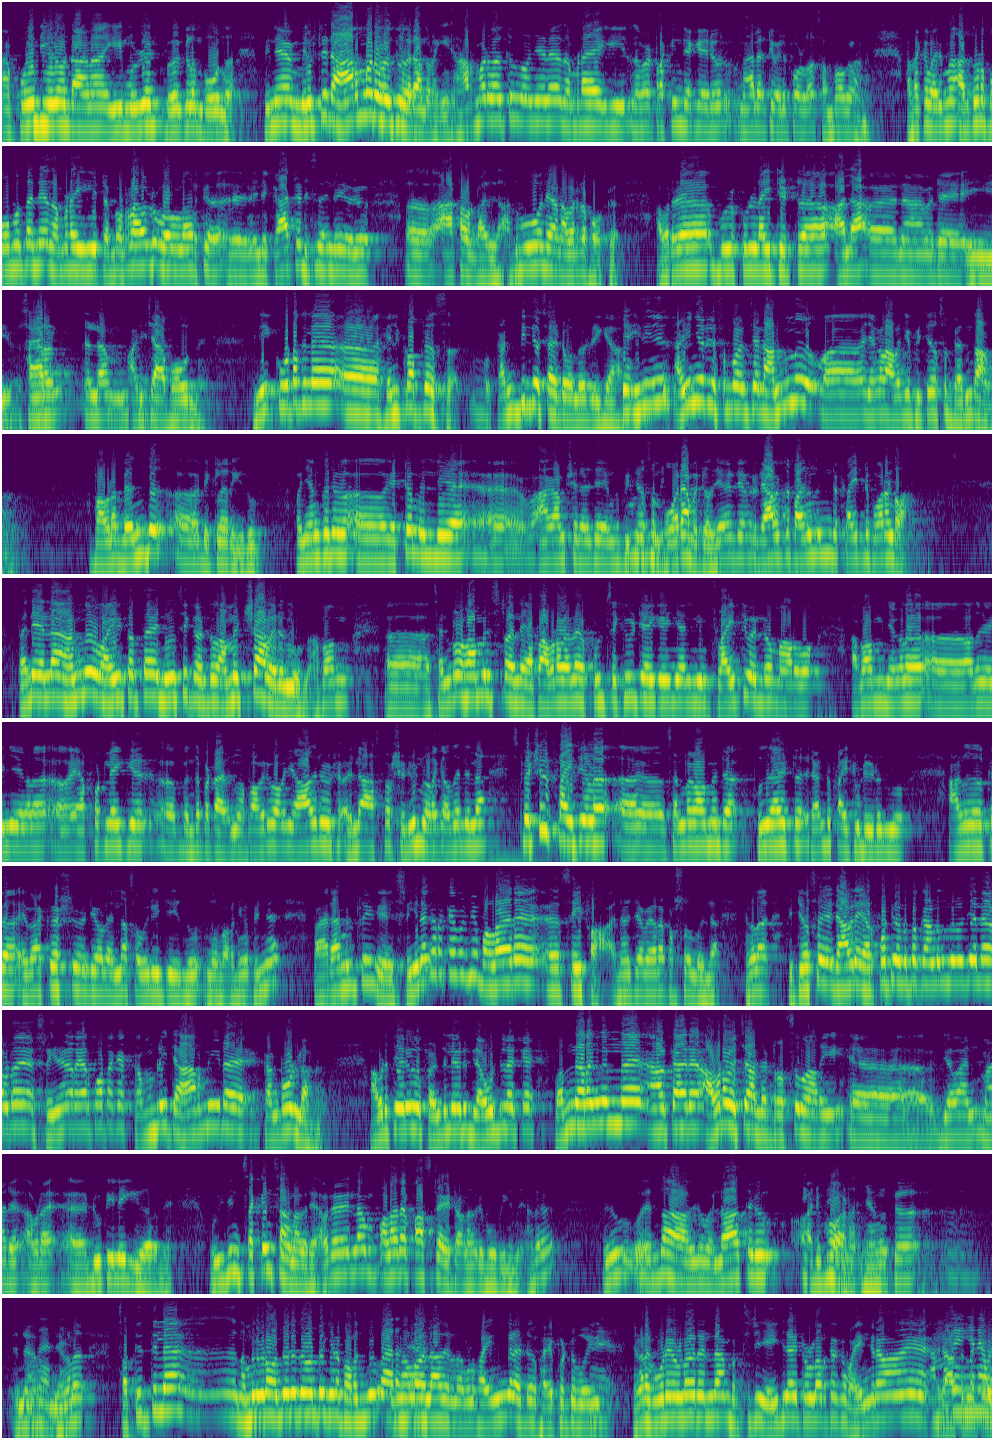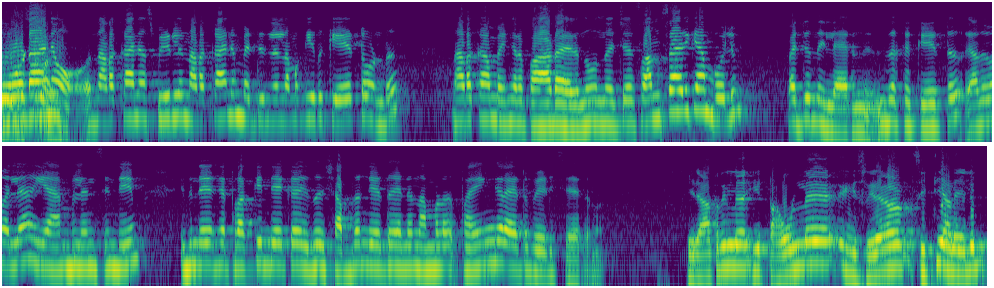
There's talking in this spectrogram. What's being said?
അപ്പോയിന്റ് ചെയ്തുകൊണ്ടാണ് ഈ മുഴുവൻ വെഹിക്കിളും പോകുന്നത്. പിന്നെ മിലിറ്ററിയുടെ ആർമഡ് വെഹിക്കിൾ വരാൻ തുടങ്ങി. ആർമഡ് വെഹിക്കിൾ എന്ന് പറഞ്ഞാൽ നമ്മുടെ ഈ നമ്മുടെ ട്രക്കിന്റെയൊക്കെ ഒരു നാലരട്ടി വലിപ്പമുള്ള സംഭവങ്ങളാണ്. അതൊക്കെ വരുമ്പോൾ അടുത്തൂടെ പോകുമ്പോൾ തന്നെ നമ്മുടെ ഈ ടെമ്പോ ട്രാവലർ പോലുള്ളവർക്ക് അതിന്റെ കാറ്റടിച്ചതിന്റെ ഒരു ആട്ടം ഉണ്ടാകുക. അതുപോലെയാണ് അവരുടെ പോക്ക്. അവരുടെ ഫുൾ ലൈറ്റ് ഇട്ട് അല മറ്റേ ഈ സൈറൺ എല്ലാം അടിച്ചാണ് പോകുന്നത്. പിന്നെ ഈ കൂട്ടത്തിൽ ഹെലികോപ്റ്റേഴ്സ് കണ്ടിന്യൂസ് ആയിട്ട് വന്നുകൊണ്ടിരിക്കുക. ഇതിന് കഴിഞ്ഞൊരു സംഭവം വെച്ചാൽ അന്ന് ഞങ്ങൾ അറിഞ്ഞു പിറ്റേ ദിവസം ബന്ദാണെന്ന് അപ്പോൾ അവിടെ ബന്ദ് ഡിക്ലെയർ ചെയ്തു. അപ്പോൾ ഞങ്ങൾക്കൊരു ഏറ്റവും വലിയ ആകാംക്ഷ എന്ന് വെച്ചാൽ ഞങ്ങൾക്ക് പിറ്റേ ദിവസം പോരാൻ പറ്റുമോ? ഞങ്ങൾ രാവിലത്തെ പതിനൊന്നിന്റെ ഫ്ലൈറ്റിന് പോരേണ്ടതാണ് തന്നെയല്ല അന്ന് വൈകിട്ടത്തെ ന്യൂസിൽ കണ്ടു അമിത്ഷാ വരുന്നു. അപ്പം സെൻട്രൽ ഹോം മിനിസ്റ്റർ അല്ലേ അപ്പോൾ അവിടെ വരെ ഫുൾ സെക്യൂരിറ്റി ആയി കഴിഞ്ഞാൽ ഇനി ഫ്ലൈറ്റ് വല്ലതും മാറുമോ അപ്പം ഞങ്ങൾ അത് കഴിഞ്ഞ് ഞങ്ങൾ എയർപോർട്ടിലേക്ക് ബന്ധപ്പെട്ടായിരുന്നു. അപ്പോൾ അവർ പറഞ്ഞു യാതൊരു എല്ലാ ആസ് പെർ ഷെഡ്യൂൾ നടക്കും. അതിലെല്ലാം സ്പെഷ്യൽ ഫ്ലൈറ്റുകൾ സെൻട്രൽ ഗവൺമെന്റ് പുതുതായിട്ട് രണ്ട് ഫ്ലൈറ്റ് കൂടി ഇടുന്നു. ആളുകൾക്ക് എവാക്യുവേഷന് വേണ്ടിയുള്ള എല്ലാ സൗകര്യവും ചെയ്യുന്നു എന്ന് പറഞ്ഞു. പിന്നെ പാരാമിലിറ്ററി ശ്രീനഗറൊക്കെ പറഞ്ഞാൽ വളരെ സേഫാണ് എന്നു വെച്ചാൽ വേറെ പ്രശ്നമൊന്നുമില്ല. ഞങ്ങൾ പിറ്റേ ദിവസം രാവിലെ എയർപോർട്ടിൽ വന്നപ്പോൾ കാണുന്നത് പറഞ്ഞാൽ അവിടെ ശ്രീനഗർ എയർപോർട്ടൊക്കെ കംപ്ലീറ്റ് ആർമിയുടെ കൺട്രോളിലാണ് അവിടുത്തെ ഒരു ഫ്രണ്ടിലെ ഒരു ഗ്രൗണ്ടിലൊക്കെ വന്നിറങ്ങുന്ന ആൾക്കാർ അവിടെ വെച്ചാണ് ഡ്രസ്സ് മാറി ജവാന്മാർ അവിടെ ഡ്യൂട്ടിയിലേക്ക് കയറുന്നത് വിതിൻ സെക്കൻഡ്സ് ആണ് അവർ അവരെല്ലാം വളരെ ഫാസ്റ്റായിട്ടാണ് അവർ മൂവ് ചെയ്യുന്നത് അത് ഒരു എന്താ ഒരു വല്ലാത്തൊരു അനുഭവമാണ്. ഞങ്ങൾക്ക് എന്നാ ഞങ്ങൾ സത്യത്തിൽ നമ്മളിവിടെ വന്നിരുന്നുകൊണ്ട് ഇങ്ങനെ പറഞ്ഞു എന്നുള്ളതല്ലാതെ നമ്മൾ ഭയങ്കരമായിട്ട് ഭയപ്പെട്ടു പോയി. ഞങ്ങളുടെ കൂടെയുള്ളവരെല്ലാം പ്രത്യേകിച്ച് ഏജിലായിട്ടുള്ളവർക്കൊക്കെ ഭയങ്കരമായ നമുക്കിങ്ങനെ രാത്രിയിലൊക്കെ ഓടാനോ നടക്കാനോ സ്പീഡിൽ നടക്കാനും പറ്റുന്നില്ല നമുക്ക് ഇത് കേട്ടോണ്ട് നടക്കാൻ ഭയങ്കര പാടായിരുന്നു. എന്ന് വെച്ചാൽ സംസാരിക്കാൻ പോലും പറ്റുന്നില്ലായിരുന്നു. ഇതൊക്കെ കേട്ട്. അതുമല്ല ഈ ആംബുലൻസിന്റെയും ഇതിന്റെയൊക്കെ ട്രക്കിന്റെയൊക്കെ ഇത് ശബ്ദം കേട്ട് തന്നെ നമ്മൾ ഭയങ്കരമായിട്ട് പേടിച്ചായിരുന്നു. ഈ രാത്രിയിൽ ഈ ടൗണിലെ ഈ ശ്രീനഗർ സിറ്റി ആണെങ്കിലും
